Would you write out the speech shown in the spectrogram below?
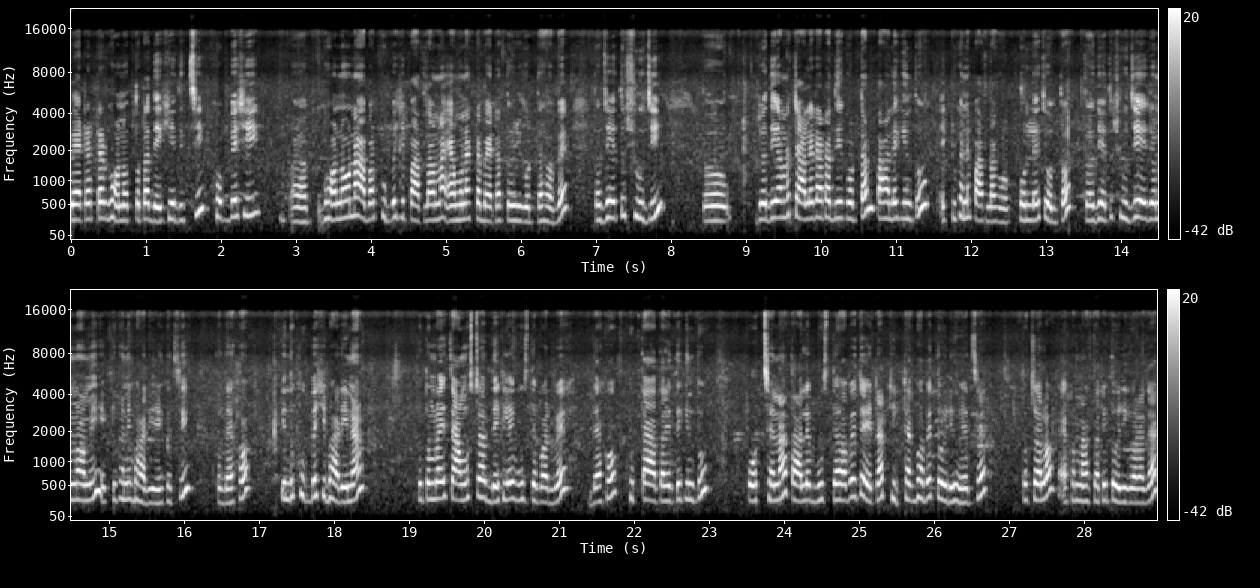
ব্যাটারটার ঘনত্বটা দেখিয়ে দিচ্ছি। খুব বেশি ঘনও না, আবার খুব বেশি পাতলাও না, এমন একটা ব্যাটার তৈরি করতে হবে। তো যেহেতু সুজি, তো যদি আমরা চালের আটা দিয়ে করতাম, তাহলে কিন্তু একটুখানি পাতলা করলেই চলতো। তো যেহেতু সুজি, এই জন্য আমি একটুখানি ভারী রেখেছি। তো দেখো, কিন্তু খুব বেশি ভারী না। তো তোমরা এই চামচটা দেখলেই বুঝতে পারবে। দেখো, খুব তাড়াতাড়িতে কিন্তু পড়ছে না। তাহলে বুঝতে হবে যে এটা ঠিকঠাকভাবে তৈরি হয়েছে। তো চলো, এখন নাস্তাটি তৈরি করা যাক।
